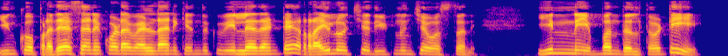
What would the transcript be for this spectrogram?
ఇంకో ప్రదేశానికి కూడా వెళ్ళడానికి ఎందుకు వీల్లేదంటే రైలు వచ్చేది ఇటు నుంచే వస్తుంది. ఇన్ని ఇబ్బందులతోటి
